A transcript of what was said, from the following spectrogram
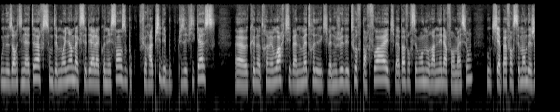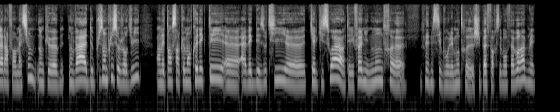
où nos ordinateurs sont des moyens d'accéder à la connaissance beaucoup plus rapides et beaucoup plus efficaces euh, que notre mémoire qui va nous mettre, qui va nous jouer des tours parfois et qui va pas forcément nous ramener l'information ou qui a pas forcément déjà l'information. Donc, euh, on va de plus en plus aujourd'hui, en étant simplement connecté euh, avec des outils quels qu'ils soient, un téléphone, une montre. même si bon les montres je suis pas forcément favorable mais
